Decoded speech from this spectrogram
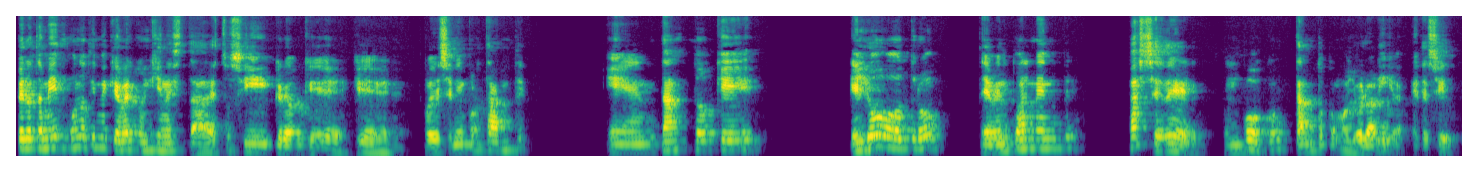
pero, también uno tiene que ver con quién está. Esto sí creo que, que puede ser importante, en tanto que el otro eventualmente va a ceder un poco, tanto como yo lo haría. Es decir,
